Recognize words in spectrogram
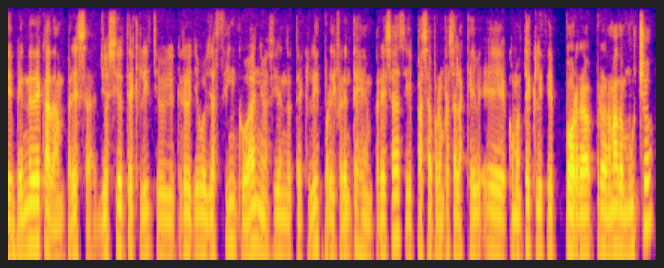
depende de cada empresa. Yo he sido tech lead, yo, creo que llevo ya cinco años siendo tech lead por diferentes empresas y he pasado por empresas las que eh, como tech lead he programado mucho,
